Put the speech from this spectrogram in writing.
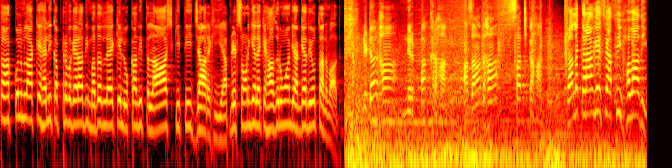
ਤਾਂ ਕੁੱਲ ਮਿਲਾ ਕੇ ਹੈਲੀਕਾਪਟਰ ਵਗੈਰਾ ਦੀ ਮਦਦ ਲੈ ਕੇ ਲੋਕਾਂ ਦੀ ਤਲਾਸ਼ ਕੀਤੀ ਜਾ ਰਹੀ ਹੈ। ਅਪਡੇਟਸ ਆਉਣਗੀਆਂ ਲੈ ਕੇ ਹਾਜ਼ਰ ਹੋਵਾਂਗੇ। ਆਗਿਆ ਦਿਓ ਧੰਨਵਾਦ। ਨਿਡਰ ਹਾਂ ਨਿਰਪੱਖ ਰਹਾਂਗੇ। ਆਜ਼ਾਦ ਹਾਂ ਸੱਚ ਕਹਾਂਗੇ। ਗੱਲ ਕਰਾਂਗੇ ਸਿਆਸੀ ਹਵਾ ਦੀ।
